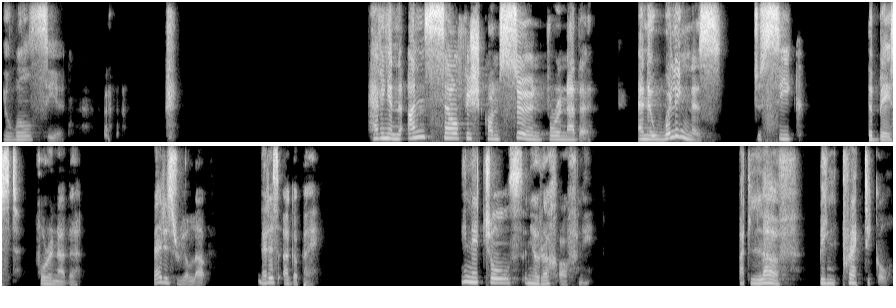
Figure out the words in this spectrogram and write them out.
you will see it. Having an unselfish concern for another and a willingness to seek the best for another. That is real love. That is agape. Nie net chills in jou rug af nie. But love being practical.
